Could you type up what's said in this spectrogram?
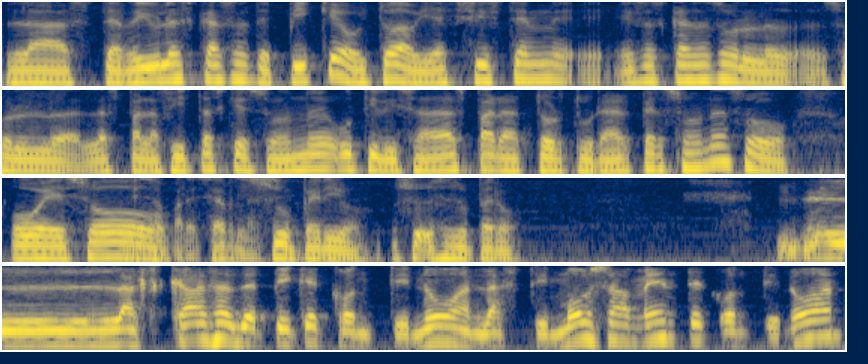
las terribles casas de pique, hoy todavía existen eh, esas casas sobre, las palafitas que son eh, utilizadas para torturar personas o, o eso superior, se superó. Las casas de pique continúan, lastimosamente continúan,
